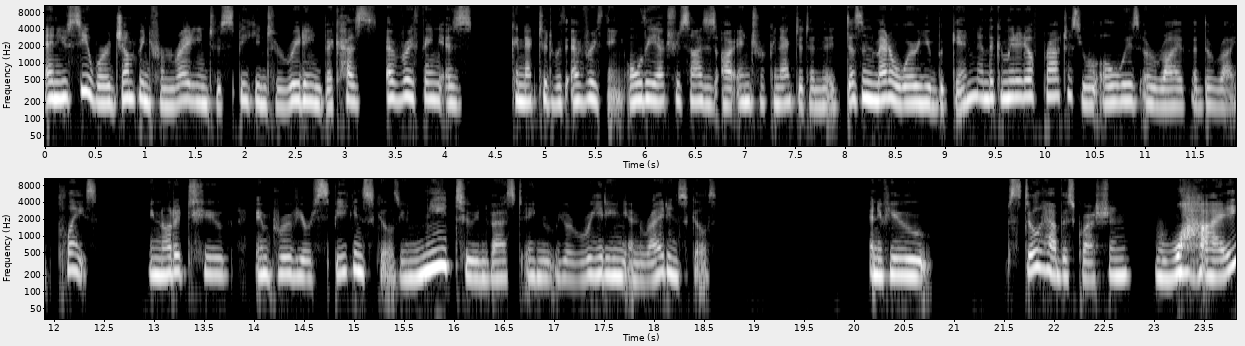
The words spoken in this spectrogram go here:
And you see, we're jumping from writing to speaking to reading because everything is connected with everything. All the exercises are interconnected, and it doesn't matter where you begin in the community of practice, you will always arrive at the right place. in order to improve your speaking skills, you need to invest in your reading and writing skills. And if you still have this question, why?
